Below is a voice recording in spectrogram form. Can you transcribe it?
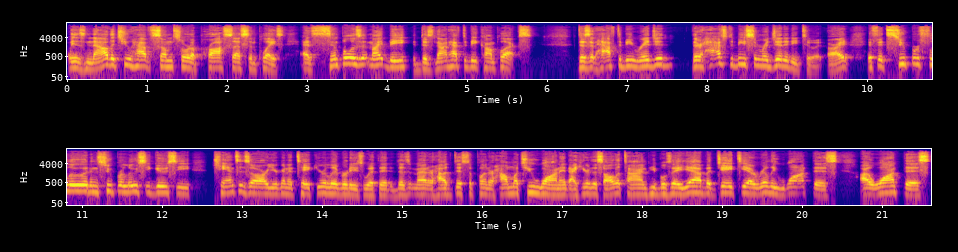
Is now that you have some sort of process in place, as simple as it might be, it does not have to be complex. Does it have to be rigid? There has to be some rigidity to it, all right? If it's super fluid and super loosey-goosey, chances are you're going to take your liberties with it. It doesn't matter how disciplined or how much you want it. I hear this all the time. People say, yeah, but JT, I really want this. I want this.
